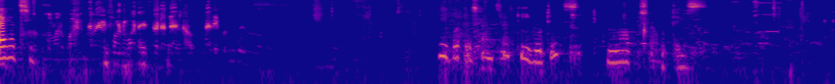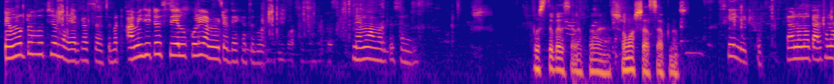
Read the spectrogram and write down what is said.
দেখাচ্ছি। কি স্যার কি বুটিক্স নকশা বুটিক্স মেমোটা হচ্ছে ভাইয়ার কাছে আছে বাট আমি যেটা সেল করি আমি ওটা দেখাতে পারব। মেমো আমার কাছে নেই। বুঝতে পেরেছেন আপনারা সমস্যা আছে আপনার। লেট করছে। কেননা কারখানা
